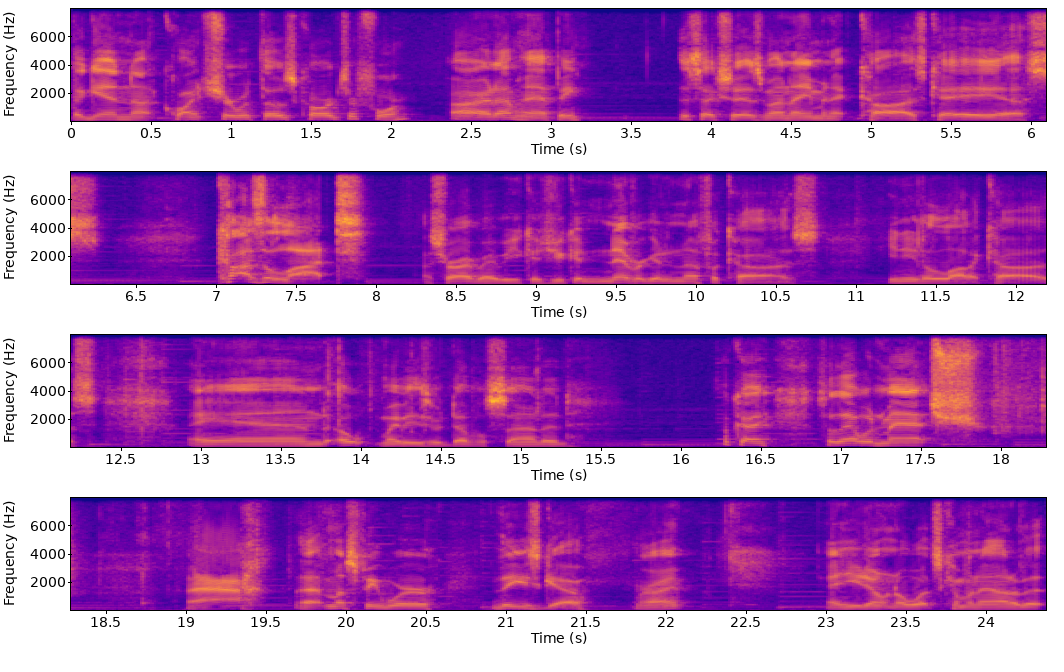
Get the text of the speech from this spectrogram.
Again, not quite sure what those cards are for. All right, I'm happy. This actually has my name in it, Kaz, K-A-S. Kaz-a-lot. That's right, baby, because you can never get enough of Kaz. You need a lot of Kaz. And, oh, maybe these are double-sided. Okay, so that would match. Ah, that must be where these go, right? And you don't know what's coming out of it.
